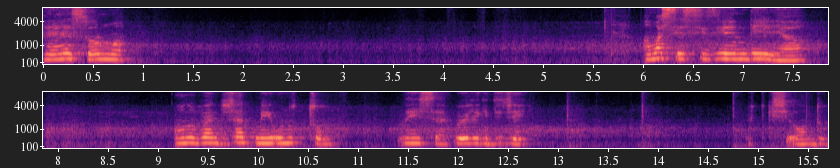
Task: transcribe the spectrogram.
He sorma. Ama sessizliğin değil ya. Onu ben düzeltmeyi unuttum. Neyse böyle gidecek. Üç kişi olduk.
